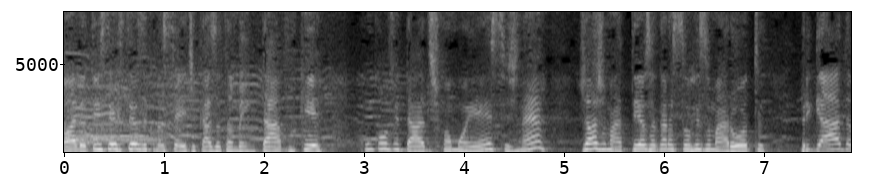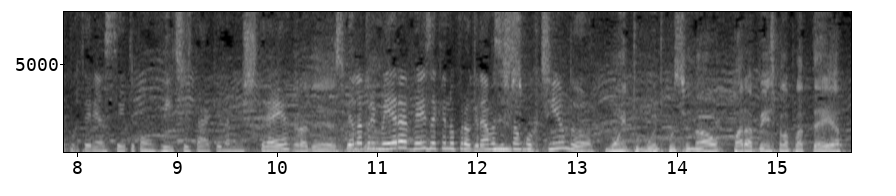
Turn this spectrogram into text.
Olha, eu tenho certeza que você aí de casa também tá, porque com convidados como esses, né? Jorge Matheus, agora Sorriso Maroto. Obrigada por terem aceito o convite de estar aqui na minha estreia. Agradece. Pela obrigado. primeira vez aqui no programa, vocês Isso. estão curtindo? Muito, muito, por sinal. Parabéns pela plateia.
